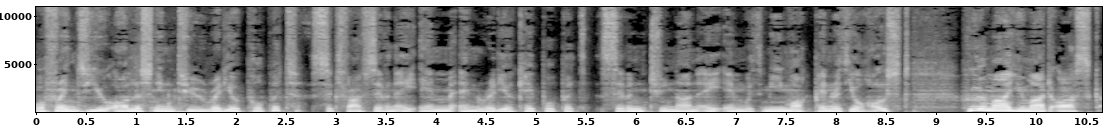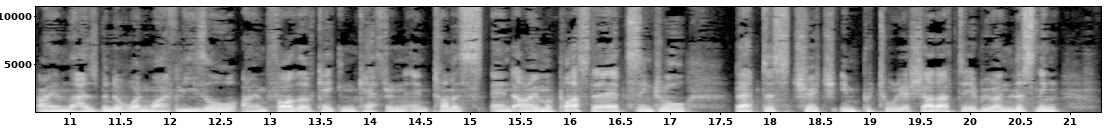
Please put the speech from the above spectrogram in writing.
Well, friends, you are listening to Radio Pulpit 657 AM and Radio K Pulpit 729 AM with me, Mark Penrith, your host. Who am I, you might ask? I am the husband of one wife, Liesel. I am father of Caitlin, Catherine, and Thomas, and I am a pastor at Central Baptist Church in Pretoria. Shout out to everyone listening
